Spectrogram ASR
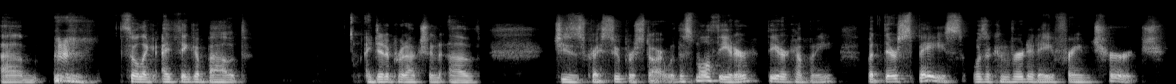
Um, so, like, I think about. I did a production of Jesus Christ Superstar with a small theater, theater company, but their space was a converted A frame church.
